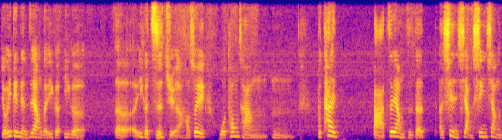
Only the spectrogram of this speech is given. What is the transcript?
有一点点这样的一个一个呃一个直觉啦哈，所以我通常嗯不太把这样子的呃现象心象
